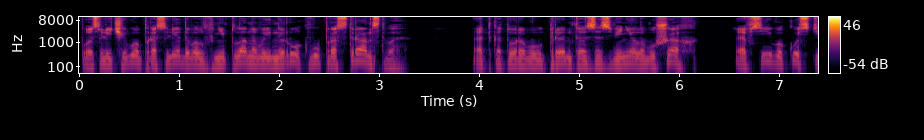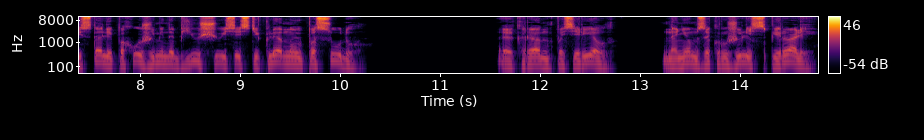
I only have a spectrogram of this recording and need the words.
после чего проследовал внеплановый нырок в пространство, от которого у Трента зазвенело в ушах, а все его кости стали похожими на бьющуюся стеклянную посуду. Экран посерел, на нем закружились спирали,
